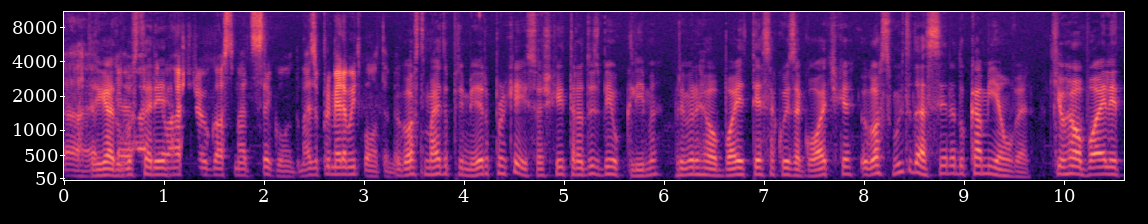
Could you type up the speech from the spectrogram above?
Ah, tá ligado? Eu Eu, gostaria- eu acho que eu gosto mais do segundo, mas o primeiro é muito bom também. Eu gosto mais do primeiro porque é isso. Acho que ele traduz bem o clima. O primeiro Hellboy tem essa coisa gótica. Eu gosto muito da cena do caminhão, velho. Que o Hellboy, ele,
